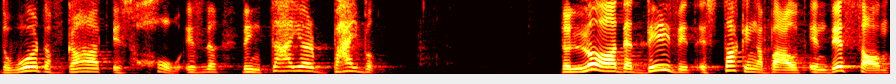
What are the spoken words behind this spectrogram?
The Word of God is whole, is the, the entire Bible. The law that David is talking about in this psalm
